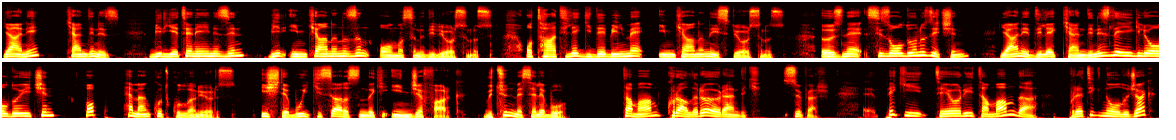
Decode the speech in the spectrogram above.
Yani kendiniz. Bir yeteneğinizin, bir imkanınızın olmasını diliyorsunuz. O tatile gidebilme imkanını istiyorsunuz. Özne siz olduğunuz için, yani dilek kendinizle ilgili olduğu için hop hemen kut kullanıyoruz. İşte bu ikisi arasındaki ince fark. Bütün mesele bu. Tamam, kuralları öğrendik. Süper. E, Peki teori tamam da pratik ne olacak?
